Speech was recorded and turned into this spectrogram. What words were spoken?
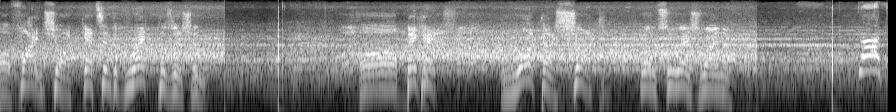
Oh, fine shot. Gets into great position. Oh, big hit. What a shot from Suresh Raina. Cut!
